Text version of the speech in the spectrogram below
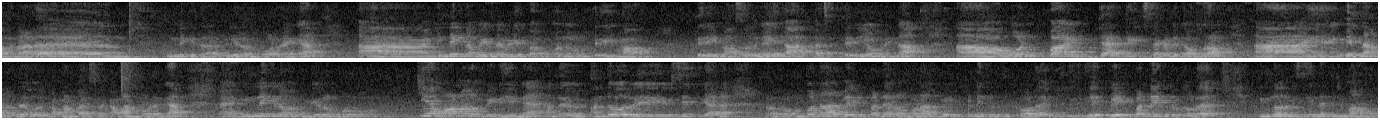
அதனால் இன்னைக்கு இந்த வீடியோ நான் போடுறேங்க. இன்னைக்கு நம்ம என்ன வீடியோ பார்க்க போறோம்னு உங்களுக்கு தெரியுமா? தெரியுமா? சொல்லுங்க. யாருக்காச்சும் தெரியும் அப்படின்னா ஒன் பாயிண்ட் தேர்ட்டி செகண்டுக்கு அப்புறம் ஆஹ் என்னங்கிறத ஒரு கமெண்ட் பாக்ஸில் கமெண்ட் போடுங்க. இன்றைக்கி இன்னைக்கு நம்ம வீடியோ ரொம்ப ரொம்ப முக்கியமான ஒரு வீடியோங்க அந்த அந்த ஒரு விஷயத்துக்காக ரொம்ப நாள் வெயிட் பண்ணேன். ரொம்ப நாள் வெயிட் பண்ணுங்கிறதுக்கோட வெயிட் பண்ணேங்கிறதோட இன்னொரு விஷயம் என்ன தெரியுமா? அவங்க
